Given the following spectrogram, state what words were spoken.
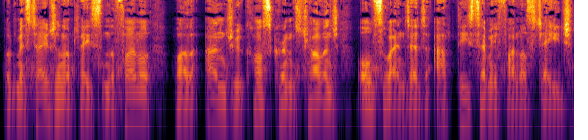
but missed out on a place in the final while Andrew Coscoran's challenge also ended at the semi-final stage.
